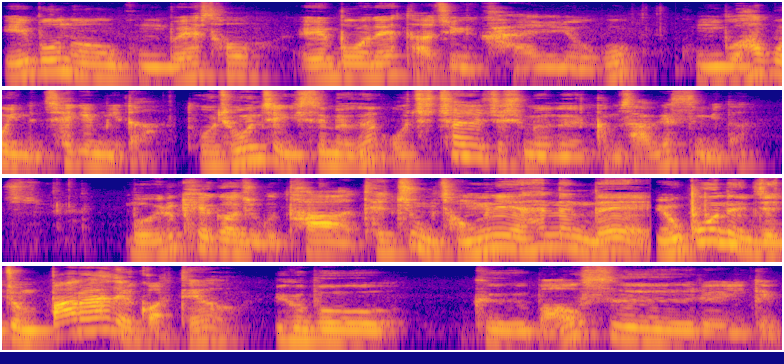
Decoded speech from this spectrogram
일본어 공부해서 일본에 나중에 가려고 공부하고 있는 책입니다. 더 좋은 책 있으면은 어, 추천해 주시면은 감사하겠습니다. 뭐 이렇게 해가지고 다 대충 정리했는데 요거는 이제 좀 빨아야 될 것 같아요. 이거 뭐 그 마우스를 이렇게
